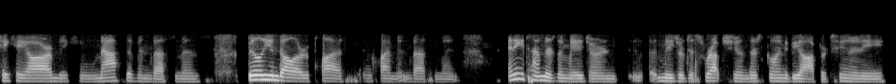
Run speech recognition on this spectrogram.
KKR making massive investments, billion dollar plus in climate investment anytime there's a major a major disruption, there's going to be opportunity.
